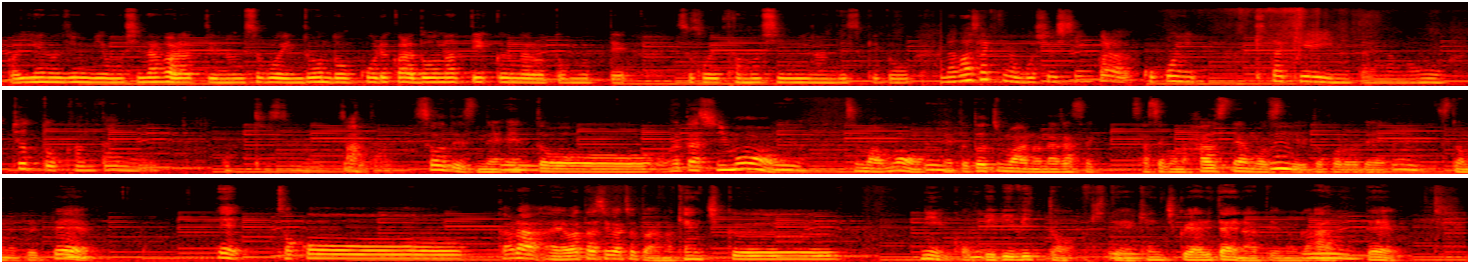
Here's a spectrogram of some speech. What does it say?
ぱ家の準備もしながらっていうのはすごいどんどんこれからどうなっていくんだろうと思ってすごい楽しみなんですけど長崎のご出身からここに来た経緯みたいなのをちょっと簡単にお聞きするのそうですね、うん。えっと私もうん。妻も、うん。えっと、どっちもあの長崎佐世保のハウステンボスっていうところでうん。勤めてて、でそこから、えー私がちょっとあの建築にこうん。うビビビッと来てうん。建築やりたいなっていうのがあって、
